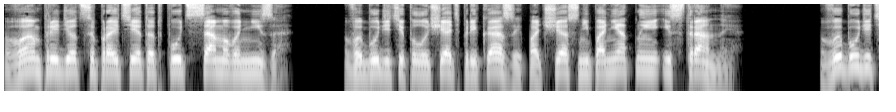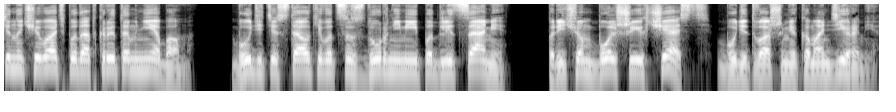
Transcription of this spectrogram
Вам придется пройти этот путь с самого низа. Вы будете получать приказы, подчас непонятные и странные. Вы будете ночевать под открытым небом, будете сталкиваться с дурнями и подлецами, причем большая их часть будет вашими командирами.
